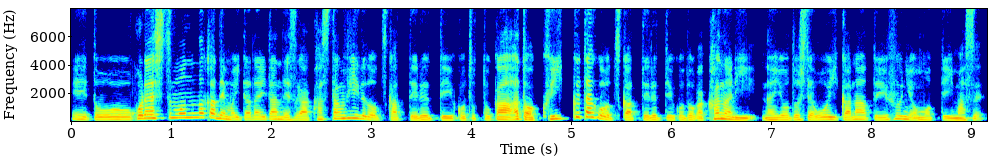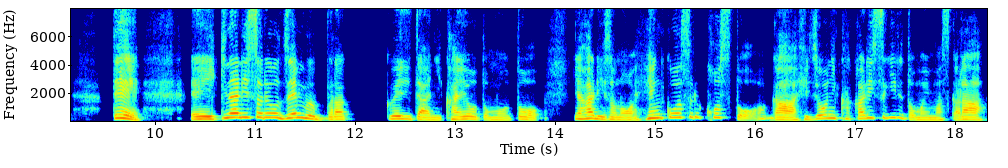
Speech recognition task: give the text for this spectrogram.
えっと、これは質問の中でもいただいたんですが、カスタムフィールドを使ってるっていうこととか、あとはクイックタグを使ってるっていうことがかなり内容として多いかなというふうに思っています。で、えー、いきなりそれを全部ブラックエディターに変えようと思うと、やはりその変更するコストが非常にかかりすぎると思いますから、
